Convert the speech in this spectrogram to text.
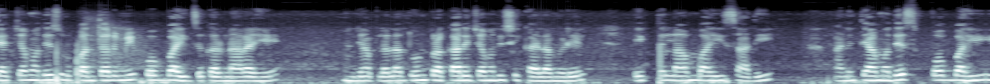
त्याच्यामध्येच रूपांतर मी पप बाईचं करणार आहे. म्हणजे आपल्याला दोन प्रकार याच्यामध्ये शिकायला मिळेल. एक तर लांब बाई साधी आणि त्यामध्येच पप बाई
